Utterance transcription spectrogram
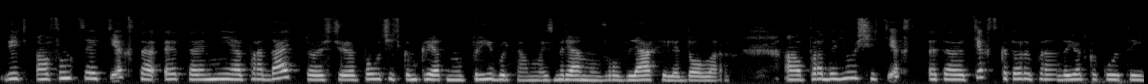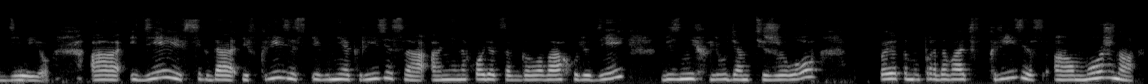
Ведь а, функция текста – это не продать, то есть э, получить конкретную прибыль, там, измеряемую в рублях или долларах. Продающий текст – это текст, который продает какую-то идею. А идеи всегда и в кризис, и вне кризиса, они находятся в головах у людей, без них людям тяжело, поэтому продавать в кризис можно –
